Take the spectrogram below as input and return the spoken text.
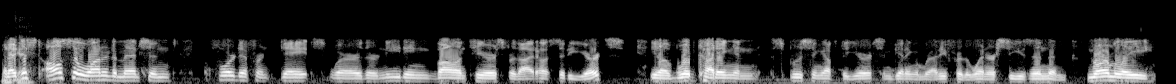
And Okay. I just also wanted to mention four different dates where they're needing volunteers for the Idaho City yurts. You know, wood cutting and sprucing up the yurts and getting them ready for the winter season. And normally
